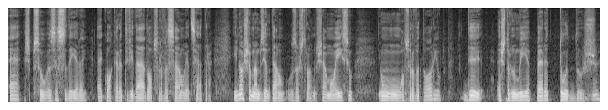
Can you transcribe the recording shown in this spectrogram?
as pessoas acederem a qualquer atividade, observação, etc. E nós chamamos então, os astrónomos chamam a isso, um observatório de astronomia para todos. Uhum.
